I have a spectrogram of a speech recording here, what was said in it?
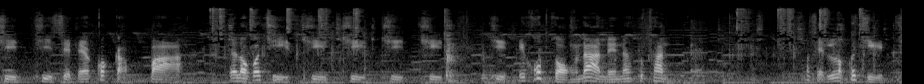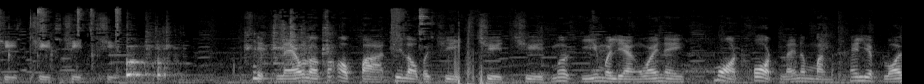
ฉีดฉีดเสร็จแล้วก็กลับปลา แล้วเราก็ฉีดฉีดฉีดฉีดฉีดฉีดให้ครบสองด้านเลยนะทุกท่านพอเสร็จแล้วเราก็ฉีดฉีดฉีดฉีดฉีด เสร็จแล้วเราก็เอาปลาที่เราไปฉีดฉีดฉีดเมื่อกี้มาเรียงไว้ในหม้อทอดไร้น้ำมันให้เรียบร้อย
